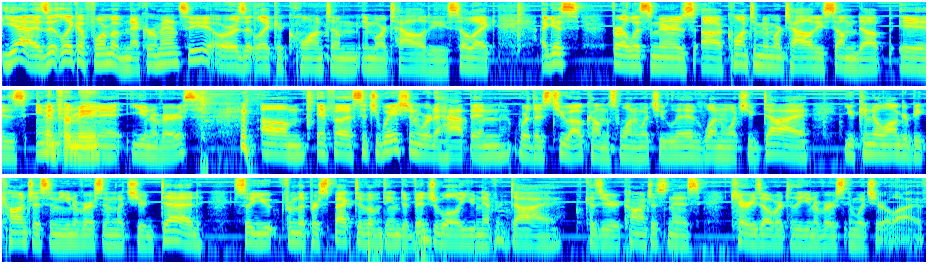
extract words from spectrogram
Yeah, is it like a form of necromancy or is it like a quantum immortality? So like I guess for our listeners, uh, quantum immortality summed up is in And an for me. infinite universe. um, if a situation were to happen where there's two outcomes, one in which you live, one in which you die, you can no longer be conscious in the universe in which you're dead. So you, from the perspective of the individual, you never die because your consciousness carries over to the universe in which you're alive.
